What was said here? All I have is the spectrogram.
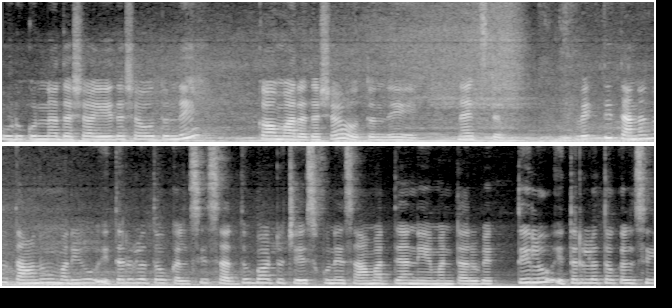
కూడుకున్న దశ ఏ దశ అవుతుంది? కౌమార దశ అవుతుంది. నెక్స్ట్. వ్యక్తి తనను తాను మరియు ఇతరులతో కలిసి సర్దుబాటు చేసుకునే సామర్థ్యాన్ని ఏమంటారు? వ్యక్తులు ఇతరులతో కలిసి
